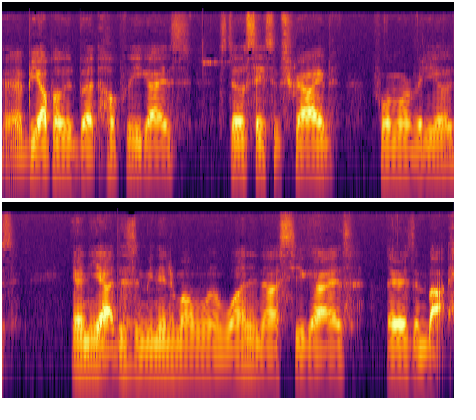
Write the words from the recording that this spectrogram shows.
uh, be uploaded, but hopefully you guys still stay subscribed for more videos. And yeah, this is me Ninja 101 and I'll see you guys later and bye.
